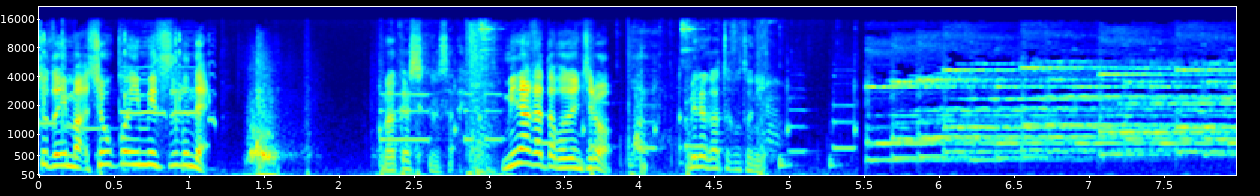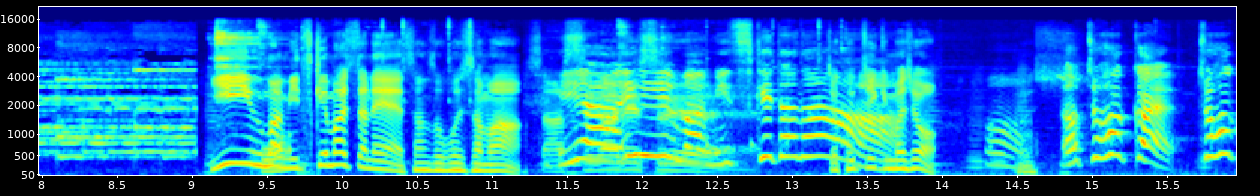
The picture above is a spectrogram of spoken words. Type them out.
ちょっと今証拠隠滅するんで。任してください。見なかったことにしろ。見なかったことに。いい馬見つけましたね三蔵法師様。さいやいい馬見つけたなじゃあこっち行きましょうん。よし。あちょ八回ちょ八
